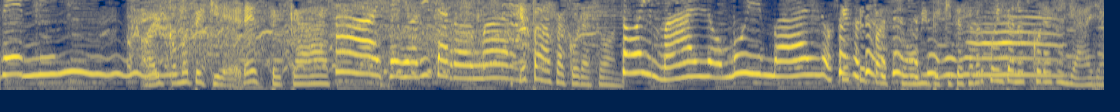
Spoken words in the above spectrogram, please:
de mí. Ay, ¿cómo te quieres, Pecas? Ay, señorita Romar, ¿Qué pasa, corazón? estoy malo, muy malo. ¿Qué te pasó, mi Pequitas? A ver, cuéntanos, corazón, ya, ya.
